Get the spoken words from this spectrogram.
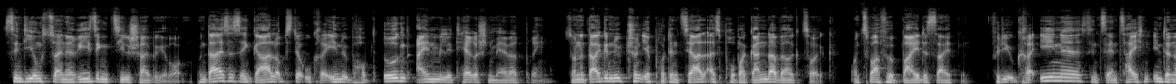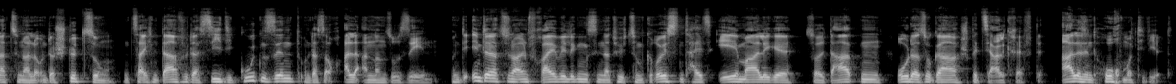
sind die Jungs zu einer riesigen Zielscheibe geworden. Und da ist es egal, ob es der Ukraine überhaupt irgendeinen militärischen Mehrwert bringt, sondern da genügt schon ihr Potenzial als Propagandawerkzeug. Und zwar für beide Seiten. Für die Ukraine sind sie ein Zeichen internationaler Unterstützung, ein Zeichen dafür, dass sie die Guten sind und dass auch alle anderen so sehen. Und die internationalen Freiwilligen sind natürlich zum größten Teils ehemalige Soldaten oder sogar Spezialkräfte. Alle sind hochmotiviert.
